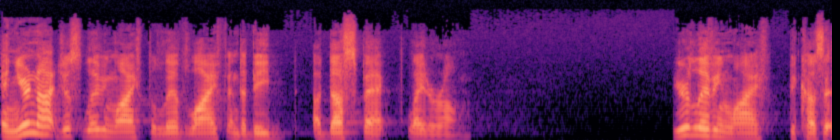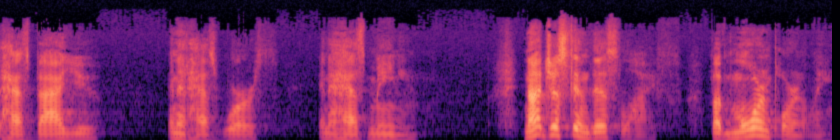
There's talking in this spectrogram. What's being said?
And you're not just living life to live life and to be a dust speck later on. You're living life because it has value and it has worth and it has meaning. Not just in this life, but more importantly,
